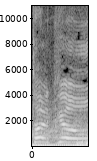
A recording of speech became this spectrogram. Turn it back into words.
только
